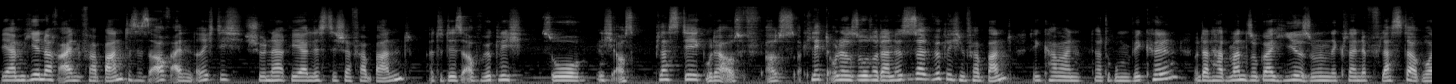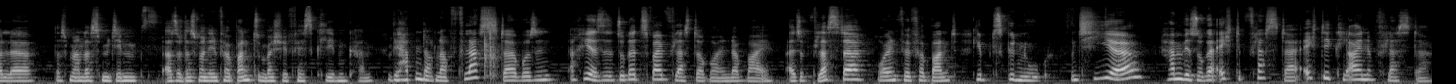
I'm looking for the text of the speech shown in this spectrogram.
Wir haben hier noch einen Verband. Das ist auch ein richtig schöner, realistischer Verband. Also der ist auch wirklich so nicht aus Plastik oder aus, aus Klett oder so, sondern es ist halt wirklich ein Verband. Den kann man da drum wickeln. Und dann hat man sogar hier so eine kleine Pflasterrolle, dass man das mit dem, also dass man den Verband zum Beispiel festkleben kann. Wir hatten doch noch Pflaster. Wo sind, ach hier, sind sogar zwei Pflasterrollen dabei. Also Pflasterrollen für Verband gibt es genug. Und hier haben wir sogar echte Pflaster, echte kleine Pflaster.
